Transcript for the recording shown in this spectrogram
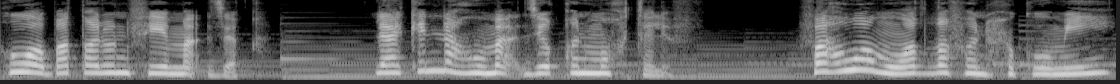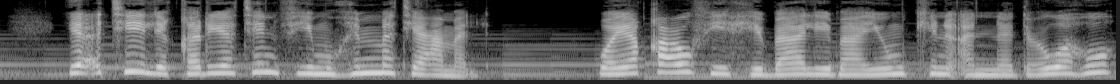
هو بطل في مأزق لكنه مأزق مختلف فهو موظف حكومي يأتي لقرية في مهمة عمل ويقع في حبال ما يمكن أن ندعوه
